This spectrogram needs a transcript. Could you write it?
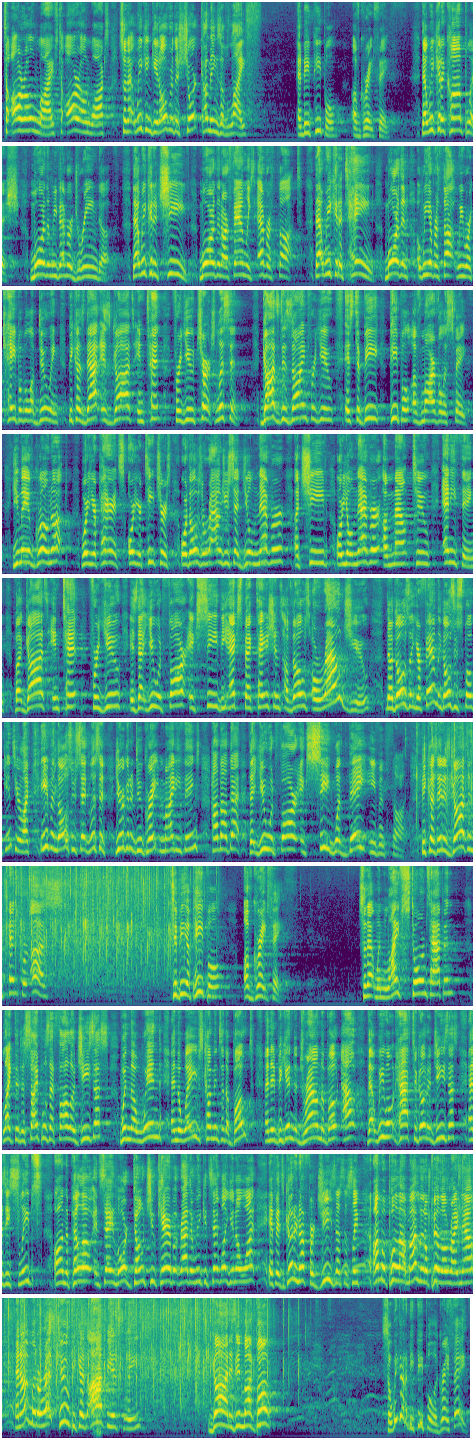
to our own lives, to our own walks, so that we can get over the shortcomings of life and be people of great faith. That we can accomplish more than we've ever dreamed of. That we could achieve more than our families ever thought. That we could attain more than we ever thought we were capable of doing because that is God's intent for you, church. Listen, God's design for you is to be people of marvelous faith. You may have grown up where your parents or your teachers or those around you said you'll never achieve or you'll never amount to anything. But God's intent for you is that you would far exceed the expectations of those around you those that your family, those who spoke into your life, even those who said, listen, you're going to do great and mighty things. How about that? That you would far exceed what they even thought. Because it is God's intent for us to be a people of great faith. So that when life storms happen, like the disciples that followed Jesus, when the wind and the waves come into the boat and they begin to drown the boat out, that we won't have to go to Jesus as he sleeps on the pillow and say, Lord, don't you care? But rather we could say, well, you know what? If it's good enough for Jesus to sleep, I'm going to pull out my little pillow right now and I'm going to rest too because obviously God is in my boat. So we got to be people of great faith.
